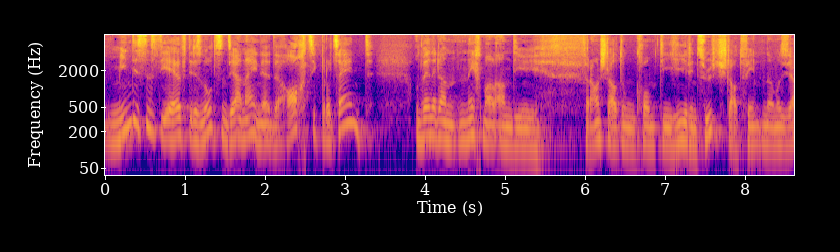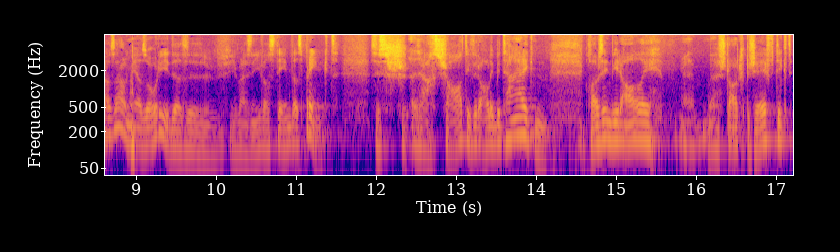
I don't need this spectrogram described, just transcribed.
mindestens die Hälfte des Nutzens. Ja, nein, 80 Prozent. Und wenn er dann nicht mal an die Veranstaltungen kommt, die hier in Zürich stattfinden, dann muss ich auch sagen, ja sorry, das, äh, ich weiß nicht, was dem das bringt. Es ist, auch schade für alle Beteiligten. Klar sind wir alle äh, stark beschäftigt,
